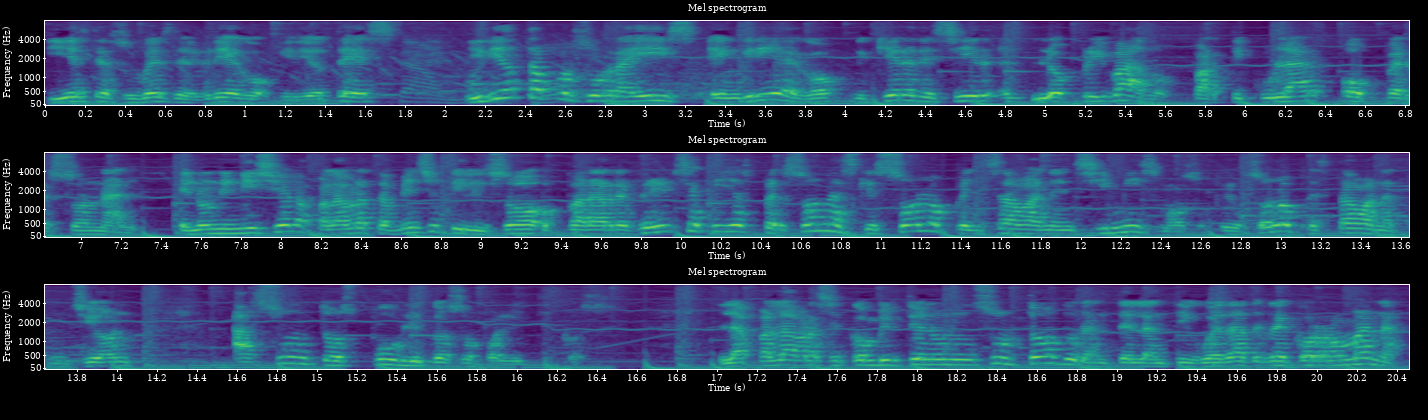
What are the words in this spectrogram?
y este a su vez del griego idiotes, idiota por su raíz en griego quiere decir lo privado, particular o personal. En un inicio la palabra también se utilizó para referirse a aquellas personas que solo pensaban en sí mismos o que solo prestaban atención a asuntos públicos o políticos. La palabra se convirtió en un insulto durante la antigüedad grecorromana,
